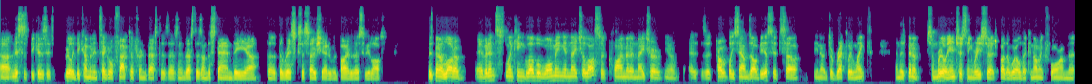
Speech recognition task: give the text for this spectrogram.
Uh, and this is because it's really become an integral factor for investors as investors understand the, uh, the, the risks associated with biodiversity loss. There's been a lot of evidence linking global warming and nature loss. So climate and nature, you know, as it probably sounds obvious, it's uh, you know directly linked. And there's been a, some really interesting research by the World Economic Forum that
